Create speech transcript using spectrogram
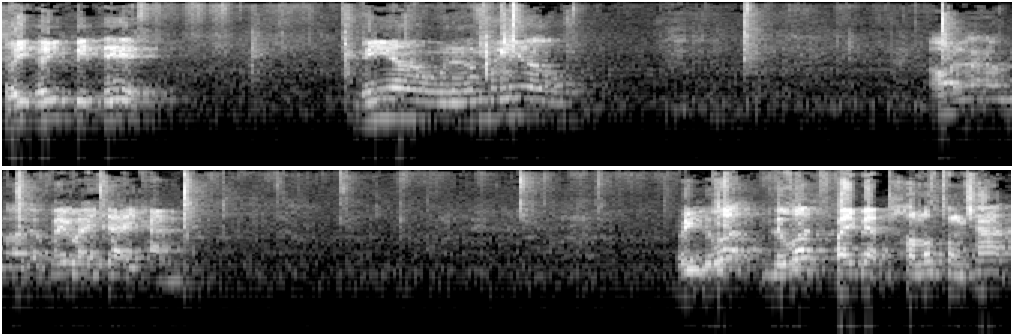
เฮ้ยเฮ้ยปิดดิ ไม่เอานะไม่เอาเอาละครับเราจะไม่ไว้ใจกันเฮ้ยหรือว่าหรือว่าไปแบบเคารพธงชาติ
